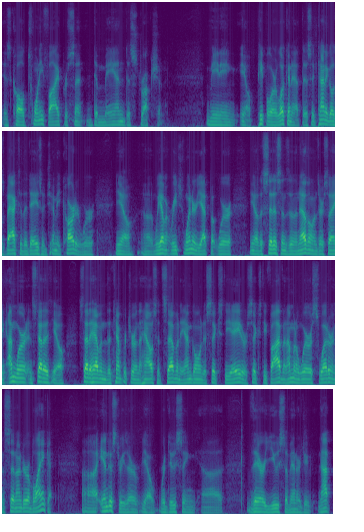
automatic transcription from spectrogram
is called 25% demand destruction. Meaning, you know, people are looking at this. It kind of goes back to the days of Jimmy Carter, where, you know, uh, we haven't reached winter yet, but where, you know, the citizens of the Netherlands are saying, I'm wearing, instead of, you know, instead of having the temperature in the house at 70, I'm going to 68 or 65, and I'm going to wear a sweater and sit under a blanket. Uh, industries are, you know, reducing uh, their use of energy, not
